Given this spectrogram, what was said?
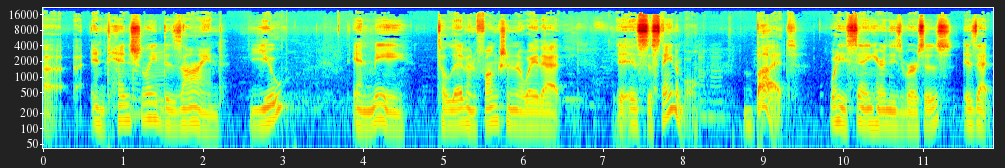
uh, intentionally designed you and me to live and function in a way that is sustainable. But what he's saying here in these verses is that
